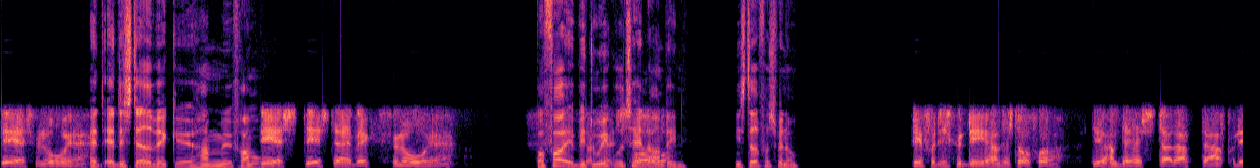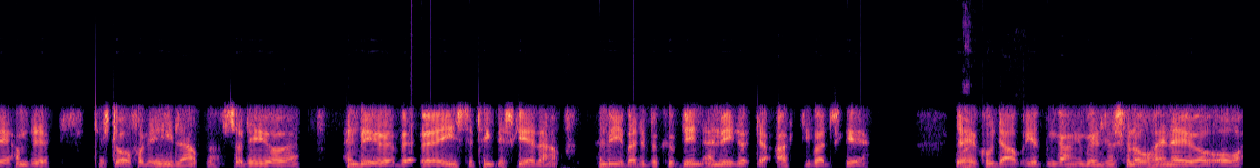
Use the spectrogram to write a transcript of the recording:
Det er Svend Aage, ja. Er, er det stadigvæk øh, ham øh, fremover? Det er, det er stadigvæk Svend Aage, ja. Hvorfor øh, vil Så du ikke udtale dig om det egentlig? I stedet for Svend? Det er fordi, det er ham, der står for, det er ham, der er startet op der på det. er ham, der, der står for det hele op. Så det er jo, øh, han ved jo, hvad, hver eneste ting, der sker deroppe. Han ved, hvad der bliver købt ind. Han ved nøjagtigt, hvad der sker. Jeg er kun deroppe og hjælpe en gang imellem. Svend Aage, han er jo over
